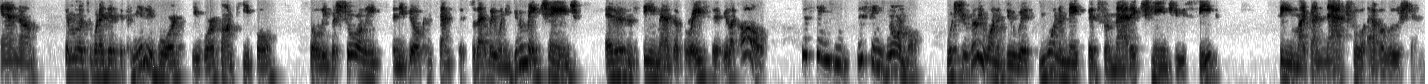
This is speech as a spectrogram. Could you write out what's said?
And um, similar to what I did at the community board, you work on people slowly but surely, then you build consensus. So that way, when you do make change, it doesn't seem as abrasive. You're like, oh, this seems this seems normal. What you really want to do is you want to make the dramatic change you seek seem like a natural evolution.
